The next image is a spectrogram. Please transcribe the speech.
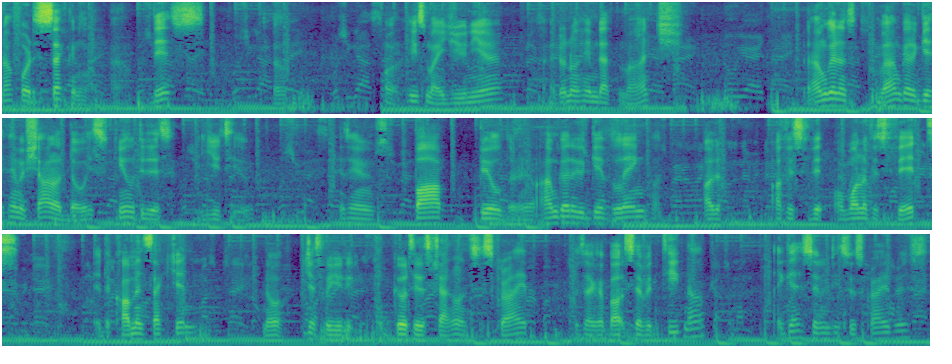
Now for the second one. Uh, this. Uh, oh, he's my junior. I don't know him that much. But I'm gonna, but I'm gonna give him a shout out though. He's new to this YouTube. His name's Bob Builder. You know, I'm gonna give link of, of his vid, one of his vids in the comment section. You know, just for you to go to his channel and subscribe. It's like about 17 now. I guess 17 subscribers.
